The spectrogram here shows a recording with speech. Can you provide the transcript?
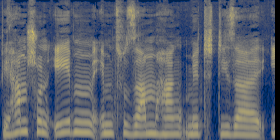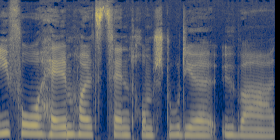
Wir haben schon eben im Zusammenhang mit dieser IFO-Helmholtz-Zentrum-Studie über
